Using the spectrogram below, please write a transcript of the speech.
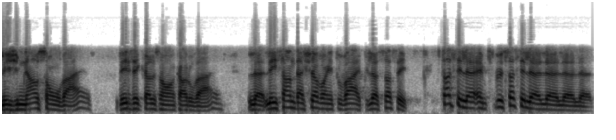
Les gymnases sont ouverts, les écoles sont encore ouvertes, les centres d'achat vont être ouverts. Puis là, ça c'est ça c'est le un petit peu ça c'est le, le, le,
